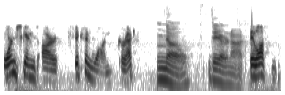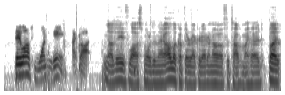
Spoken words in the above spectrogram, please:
Orange Skins are six and one, correct? no, they are not. They lost. They lost one game. I thought. No, they've lost more than that. I'll look up their record. I don't know off the top of my head, but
